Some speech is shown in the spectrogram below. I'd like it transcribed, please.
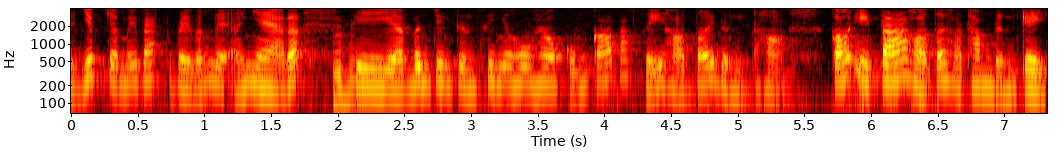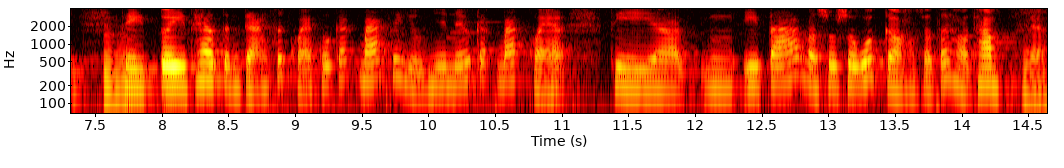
uh, giúp cho mấy bác về vấn đề ở nhà đó Ừ. thì uh, bên chương trình Senior Home Health cũng có bác sĩ họ tới định họ có y tá họ tới họ thăm định kỳ Ừ. thì tùy theo tình trạng sức khỏe của các bác thí dụ như nếu các bác khỏe thì uh, y tá và social worker họ sẽ tới họ thăm Dạ.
